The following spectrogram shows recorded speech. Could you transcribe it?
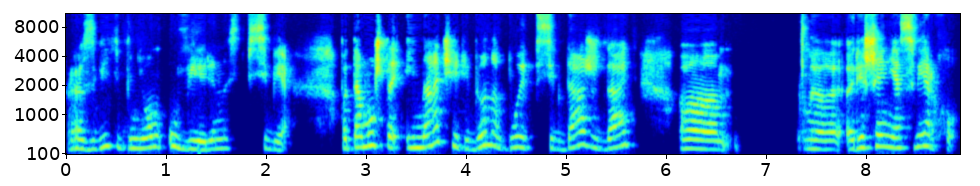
развить в нем уверенность в себе. Потому что иначе ребенок будет всегда ждать э, э, решения сверху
